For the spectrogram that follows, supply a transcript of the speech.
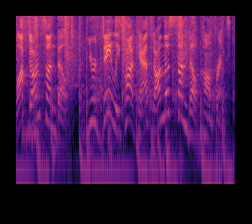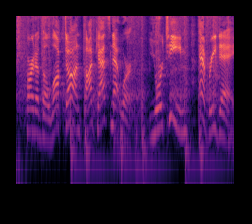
Locked On Sunbelt, your daily podcast on the Sunbelt Conference, part of the Locked On Podcast Network. Your team every day.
